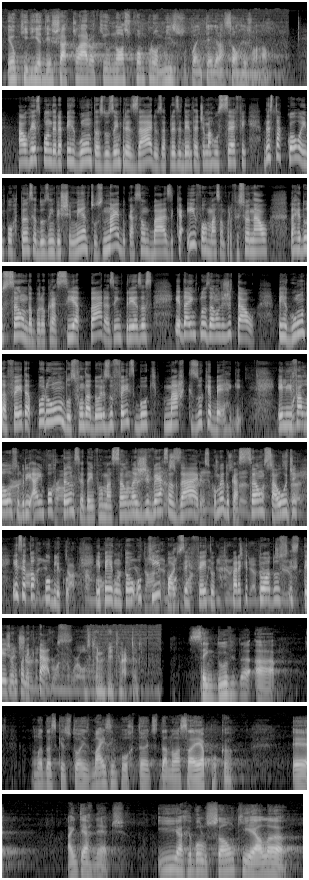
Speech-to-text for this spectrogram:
eu queria deixar claro aqui o nosso compromisso com a integração regional. Ao responder a perguntas dos empresários, a presidenta Dilma Rousseff destacou a importância dos investimentos na educação básica e formação profissional, da redução da burocracia para as empresas e da inclusão digital. Pergunta feita por um dos fundadores do Facebook, Mark Zuckerberg. Ele falou sobre a importância da informação nas diversas áreas, como educação, saúde e setor público, e perguntou o que pode ser feito para que todos estejam conectados. Sem dúvida, a, uma das questões mais importantes da nossa época é a internet e a revolução que ela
